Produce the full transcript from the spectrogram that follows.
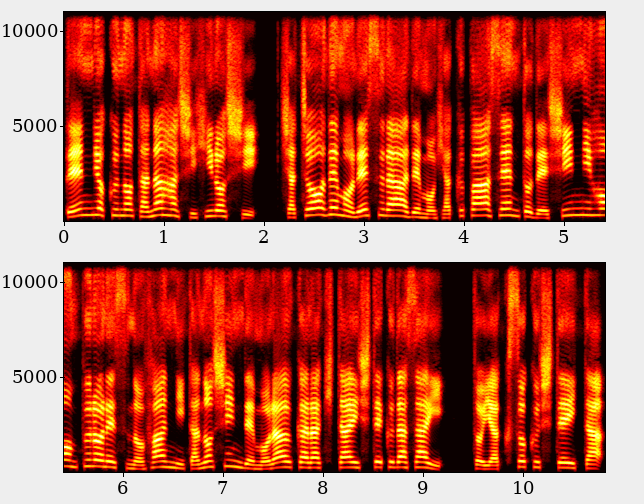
全力の棚橋博士。社長でもレスラーでも100%で新日本プロレスのファンに楽しんでもらうから期待してください、と約束していた。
